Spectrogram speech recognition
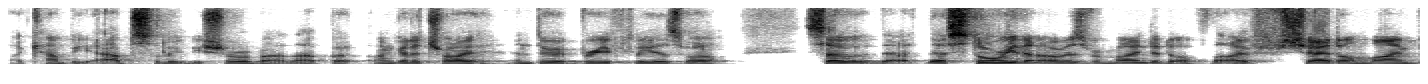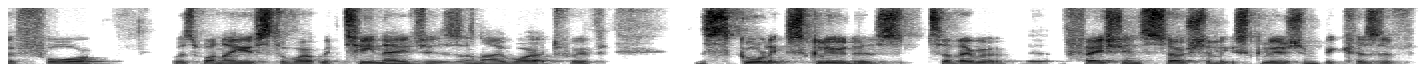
I can't be absolutely sure about that, but I'm going to try and do it briefly as well. So the, story that I was reminded of that I've shared online before was when I used to work with teenagers and I worked with school excluders. So they were facing social exclusion because of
